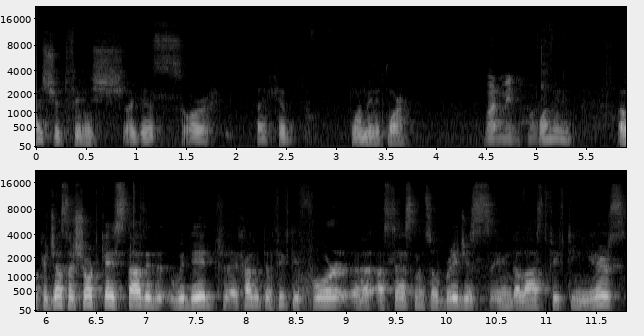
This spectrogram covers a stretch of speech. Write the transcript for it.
I should finish, I guess, or I have one minute more? One minute more. One minute. Okay, just a short case study. We did 154 uh, assessments of bridges in the last 15 years.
